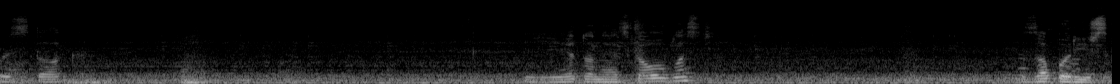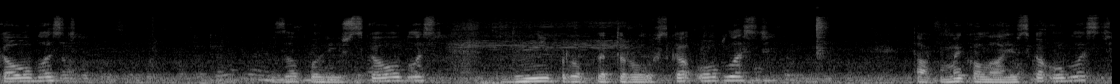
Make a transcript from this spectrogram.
Ось так. Є Донецька область. Запорізька область. Запорізька область. Дніпропетровська область. Так, Миколаївська область.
